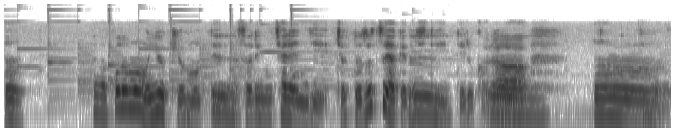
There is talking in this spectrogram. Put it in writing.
うん、だから子供も勇気を持ってうん。それにチャレンジちょっとずつやけどしていってるからうんうん、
